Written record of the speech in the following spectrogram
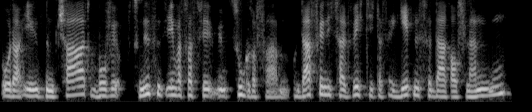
oder irgendeinem Chart, wo wir zumindest irgendwas, was wir im Zugriff haben. Und da finde ich es halt wichtig, dass Ergebnisse darauf landen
